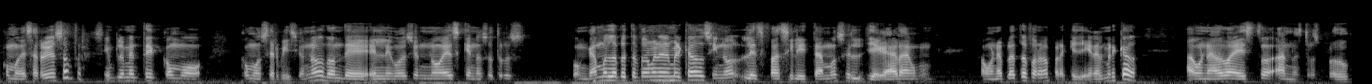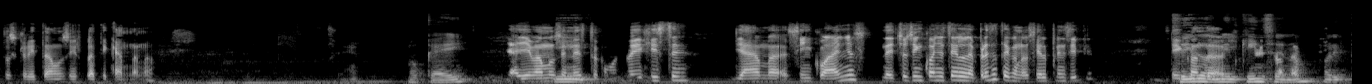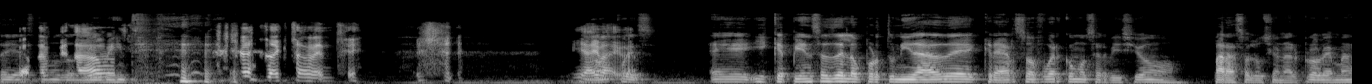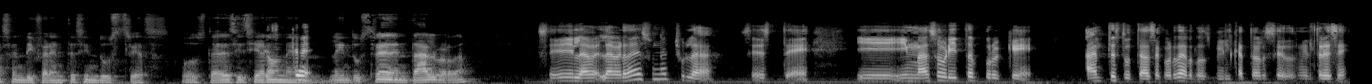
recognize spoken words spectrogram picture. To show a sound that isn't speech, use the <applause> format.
como desarrollo de software, simplemente como como servicio, ¿no? Donde el negocio no es que nosotros pongamos la plataforma en el mercado, sino les facilitamos el llegar a, un, a una plataforma para que lleguen al mercado. Aunado a esto, a nuestros productos que ahorita vamos a ir platicando, ¿no? Ok. Ya llevamos en esto, como tú dijiste, ya cinco años. De hecho, cinco años tiene la empresa, te conocí al principio. Sí, cuando, 2015, ¿no? Ahorita ya estamos en 2020. <laughs> Exactamente. Y ahí va, pues, eh, ¿Y qué piensas de la oportunidad de crear software como servicio para solucionar problemas en diferentes industrias? Ustedes hicieron en la industria dental, ¿verdad? Sí, la, verdad es una chula. Este, y, más ahorita porque antes tú te vas a acordar, 2014, 2013,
